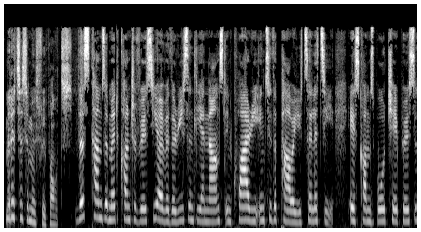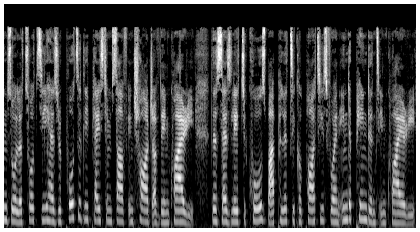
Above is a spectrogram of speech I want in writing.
Maritza Samus reports. This comes amid controversy over the recently announced inquiry into the power utility. Eskom's board chairperson Zola Tsotsi has reportedly placed himself in charge of the inquiry. This has led to calls by political parties for an independent inquiry.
